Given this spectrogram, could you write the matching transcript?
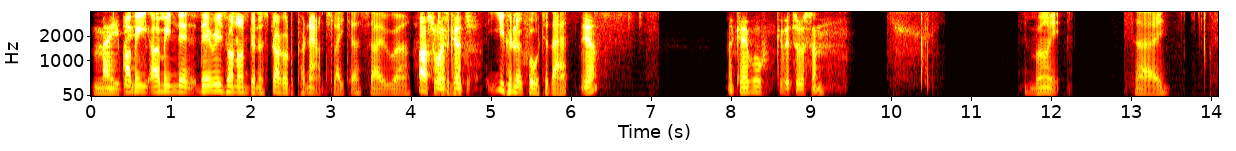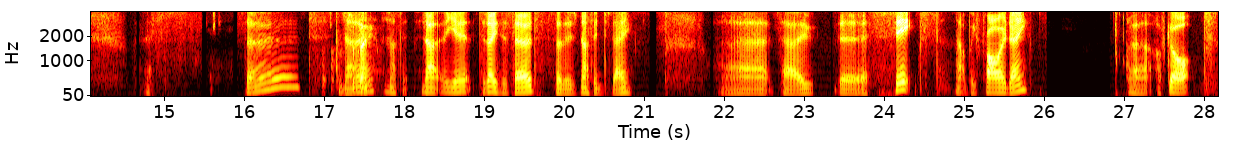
Maybe. I mean, I mean, there, there is one I'm going to struggle to pronounce later, so uh, that's always you good. look- you can look forward to that. Yeah. Okay, well, give it to us then. Right. So, third. No, today? nothing. No, yeah, today's the third, so there's nothing today. Uh, so the sixth, that'll be Friday. Uh, I've got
